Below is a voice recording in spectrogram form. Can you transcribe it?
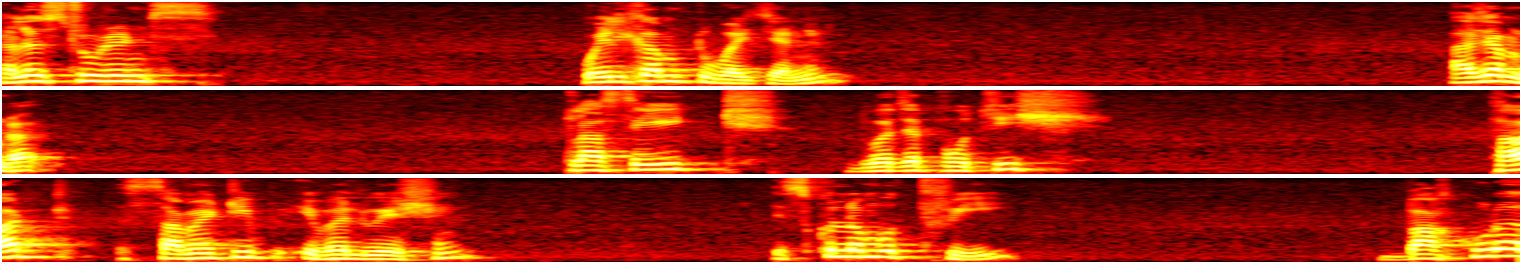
Hello students welcome to my channel আজ আমরা ক্লাস এইট দু হাজার পঁচিশ third summative evaluation school number three Bankura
